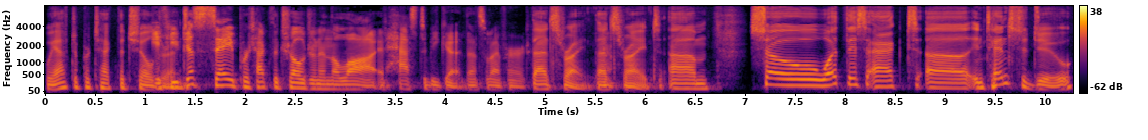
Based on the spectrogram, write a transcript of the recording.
we have to protect the children. If you just say protect the children in the law, it has to be good. That's what I've heard. That's right. That's right. Um, so, what this act uh, intends to do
